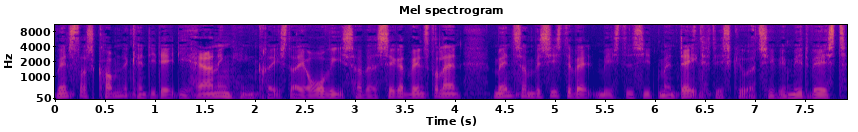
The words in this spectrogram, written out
Venstres kommende kandidat i Herning. En kreds, der i overvis har været sikkert Venstreland, men som ved sidste valg mistede sit mandat, det skriver TV MidtVest.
